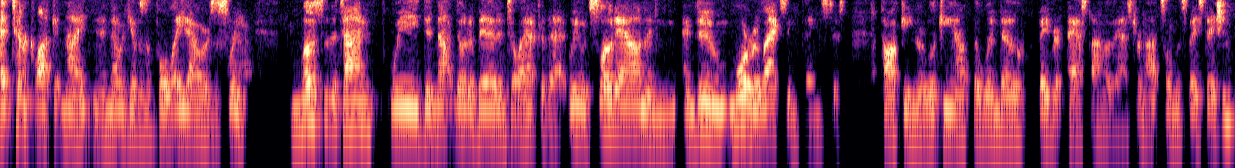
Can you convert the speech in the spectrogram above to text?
at 10 o'clock at night, and that would give us a full eight hours of sleep. Most of the time, we did not go to bed until after that. We would slow down and, and do more relaxing things, just talking or looking out the window, favorite pastime of astronauts on the space station,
